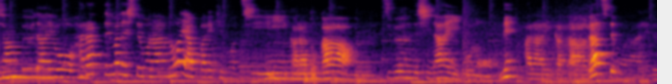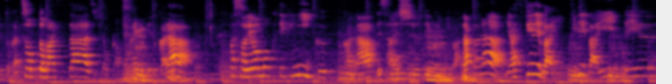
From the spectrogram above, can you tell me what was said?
シャンプー代を払ってまでしてもらうのはやっぱり気持ちいいからとか、自分でしないこのね洗い方がしてもらえるとかちょっとマッサージとかも入ってるから、まあ、それを目的に行くかなって最終的には、だから安ければいい切ればいいっていう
